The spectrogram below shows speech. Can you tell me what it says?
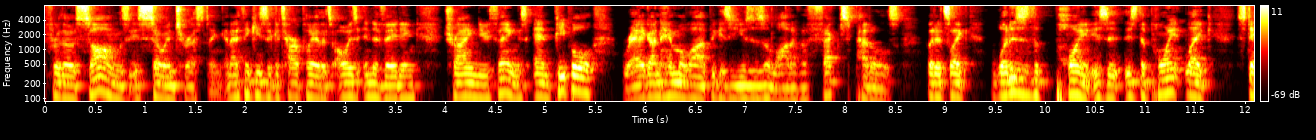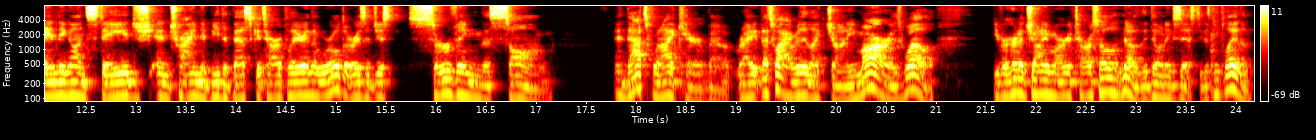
for those songs is so interesting. And I think he's a guitar player that's always innovating, trying new things. And people rag on him a lot because he uses a lot of effects pedals. But it's like what is the point? Is it is the point like standing on stage and trying to be the best guitar player in the world or is it just serving the song? And that's what i care about right? That's why i really like johnny marr as well you ever heard of johnny marr guitar solo no they don't exist he doesn't play them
